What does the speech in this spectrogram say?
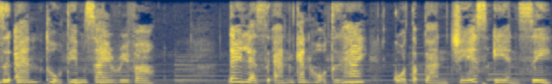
Dự án Thủ Thiêm Sai River Đây là dự án căn hộ thứ hai của tập đoàn GSENC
